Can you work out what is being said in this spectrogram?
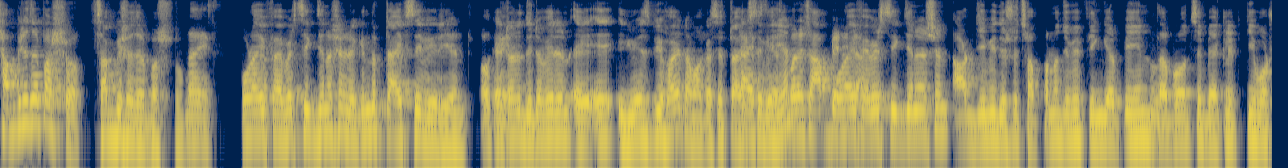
ছাব্বিশ হাজার পাঁচশো? ছাব্বিশ হাজার পাঁচশো। নাইস ওরা এই ফাইভ এর সিক্স জেনারেশন এটা কিন্তু টাইপ সি ভেরিয়েন্ট ওকে এটার দুইটা ভেরিয়েন্ট ইউএসবি হয় এটা আমার কাছে টাইপ সি ভেরিয়েন্ট মানে আপডেট ওরাই ফাইভ এর সিক্স জেনারেশন আট জিবি দুশো ছাপ্পান্ন জিবি ফিঙ্গারপ্রিন্ট। তারপর হচ্ছে ব্যাকলিট কিবোর্ড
